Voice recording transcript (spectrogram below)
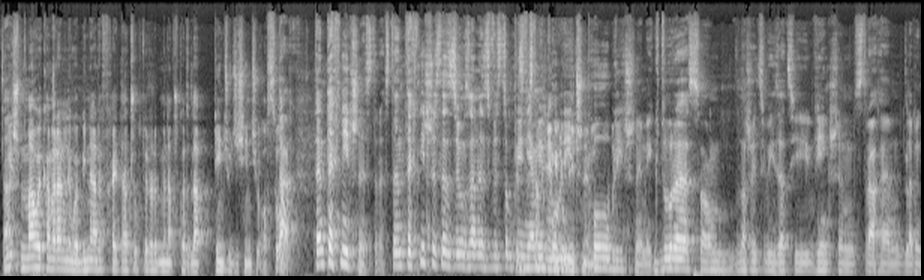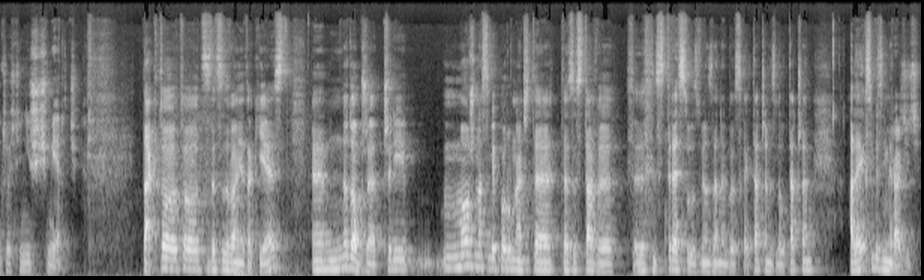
Tak. niż mały kameralny webinar w touchu, który robimy na przykład dla 5-10 osób. Tak, ten techniczny stres. Ten techniczny stres związany z wystąpieniami, wystąpieniami publi- publicznymi. publicznymi, które są w naszej cywilizacji większym strachem dla większości niż śmierć. Tak, to, to zdecydowanie tak jest. No dobrze, czyli można sobie porównać te, te zestawy stresu związanego z high touchem, z low touchem, ale jak sobie z nim radzić?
